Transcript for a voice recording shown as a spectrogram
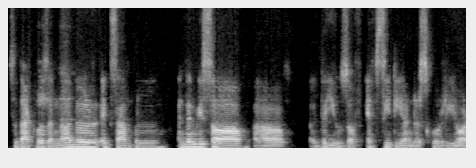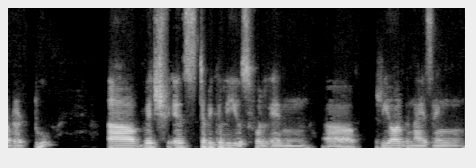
So that was another example. And then we saw uh, the use of FCT underscore reorder two, uh, which is typically useful in uh, reorganizing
